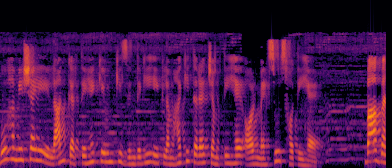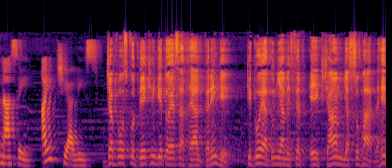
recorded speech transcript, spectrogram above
وہ ہمیشہ یہ اعلان کرتے ہیں کہ ان کی زندگی ایک لمحہ کی طرح چمتی ہے اور محسوس ہوتی ہے۔ با بناسی آئی چھیالیس۔ جب وہ اس کو دیکھیں گے تو ایسا خیال کریں گے کہ گویا دنیا میں صرف ایک شام یا صبح رہے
